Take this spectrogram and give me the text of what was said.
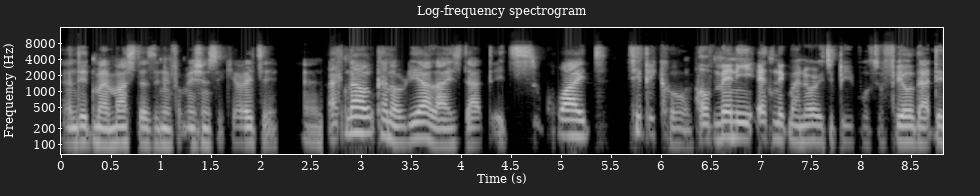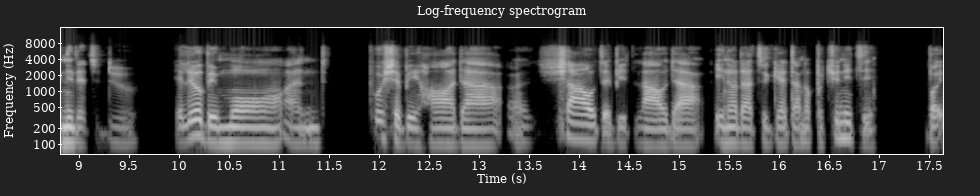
and did my master's in information security. And I now kind of realized that it's quite typical of many ethnic minority people to feel that they needed to do a little bit more and push a bit harder, uh, shout a bit louder in order to get an opportunity. But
